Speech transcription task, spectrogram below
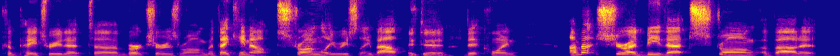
compatriot at uh, Berkshire is wrong, but they came out strongly recently about they did Bitcoin. I'm not sure I'd be that strong about it.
